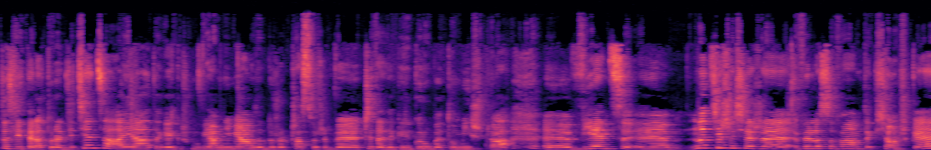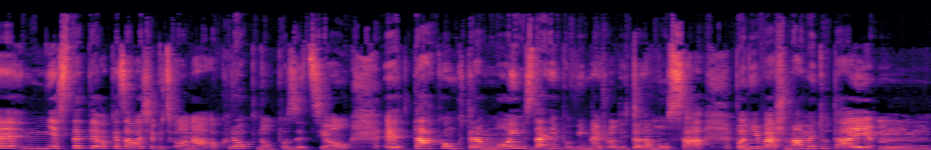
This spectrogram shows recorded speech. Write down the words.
to jest literatura dziecięca, a ja, tak jak już mówiłam, nie miałam za dużo czasu, żeby czytać jakieś grube tomiszcza, e, więc e, no cieszę się, że wylosowałam tę książkę. Niestety okazała się być ona okropną pozycją, taką, która moim zdaniem powinna już odejść do lamusa, ponieważ mamy tutaj... Mm,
